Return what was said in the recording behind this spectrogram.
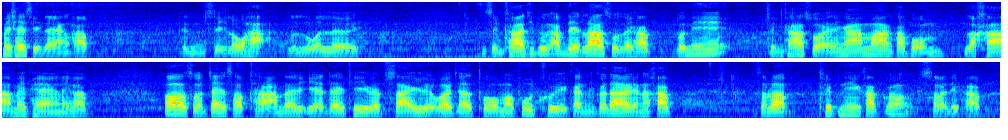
ไม่ใช่สีแดงครับ เป็นสีโลหะล้วนๆเลย สินค้าที่เพิ่งอัปเดตล่าสุดเลยครับ ตัวนี้สินค้าสวยงามมากครับผม ราคาไม่แพงเลยครับ ก็สนใจสอบถามรายละเอียดได้ที่เว็บไซต์ หรือว่าจะโทรมาพูดคุยกันก็ได้เลยนะครับสำหรับคลิปนี้ครับก็สวัสดีครับ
